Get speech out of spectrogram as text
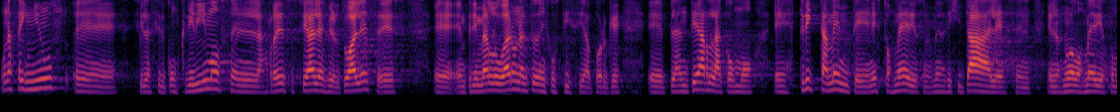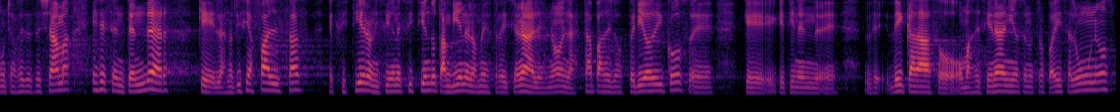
Una fake news, eh, si la circunscribimos en las redes sociales virtuales, es eh, en primer lugar un acto de injusticia, porque eh, plantearla como estrictamente en estos medios, en los medios digitales, en, los nuevos medios que muchas veces se llama, es desentender que las noticias falsas existieron y siguen existiendo también en los medios tradicionales, en las tapas de los periódicos que, tienen eh, décadas o, más de 100 años en nuestro país algunos,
